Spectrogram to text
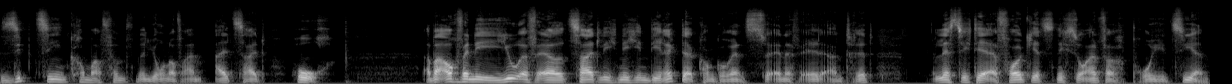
17,5 Millionen auf einem Allzeithoch. Aber auch wenn die UFL zeitlich nicht in direkter Konkurrenz zur NFL antritt, lässt sich der Erfolg jetzt nicht so einfach projizieren.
